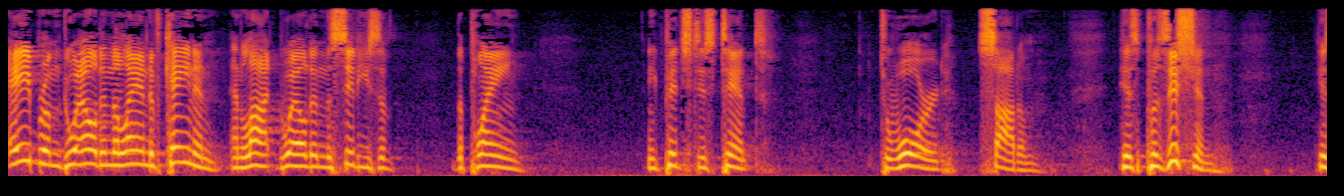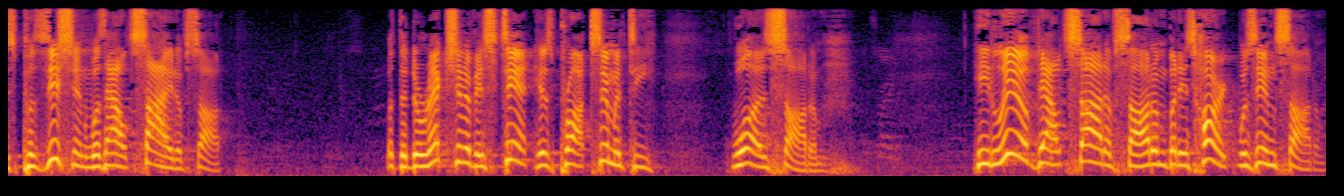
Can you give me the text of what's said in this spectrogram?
Abram dwelled in the land of Canaan, and Lot dwelled in the cities of the plain. He pitched his tent toward Sodom. His position, his position was outside of Sodom. But the direction of his tent, his proximity was Sodom. He lived outside of Sodom, but his heart was in Sodom.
